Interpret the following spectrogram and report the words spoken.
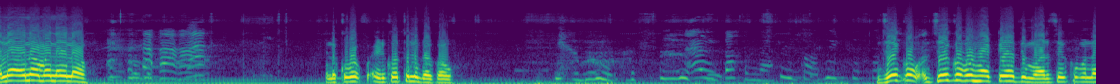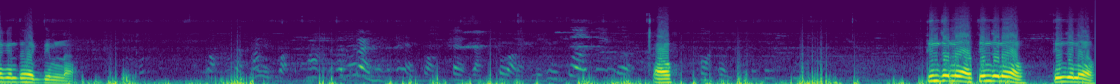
এনাও এনাও মানে এনাও এনে কো- এর কত নিবে কও যে কো যে কব হ্যাক টিয়া দিম আর যে কব না কিন্তু হ্যাক দিম না আও তিনজনে আও তিনজনে আও তিনজনে আও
